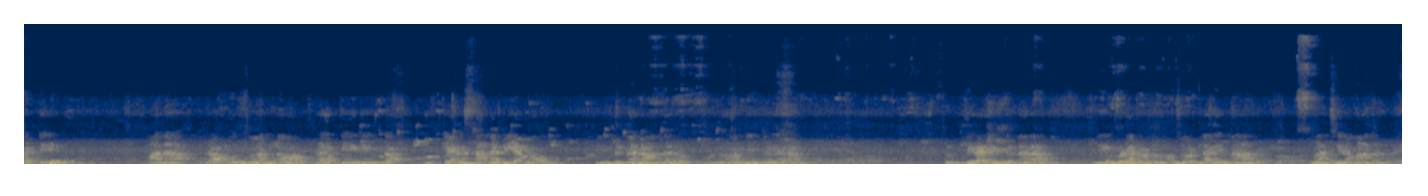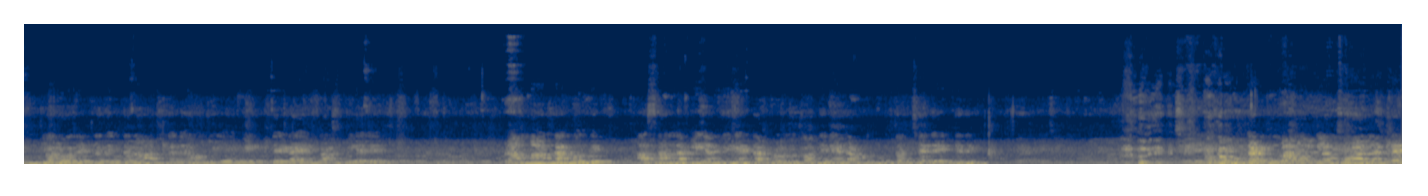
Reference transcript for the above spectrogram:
కాబట్టి మన ప్రభుత్వంలో ప్రతిదీ కూడా ముఖ్యంగా సన్నబియ్యము తింటున్నారా అందరూ? వండుకొని తింటున్నారా? తృప్తిగా తింటున్నారా? నేను కూడా రెండు మూడు చోట్ల తిన్నా. మంచిగా మన ఇంట్లో రోజు ఎట్లా తింటానో అట్లనే ఉంది. ఏమి తేడా ఏం కనిపించలే. బ్రహ్మాండంగా ఉంది. ఆ సన్న బియ్యం తినేటప్పుడు వండుకొని తినేటప్పుడు గుర్తొచ్చేది ఏంటిది? ఒక ముక్కడు పువ్వ మొక్కలు పోవాలంటే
